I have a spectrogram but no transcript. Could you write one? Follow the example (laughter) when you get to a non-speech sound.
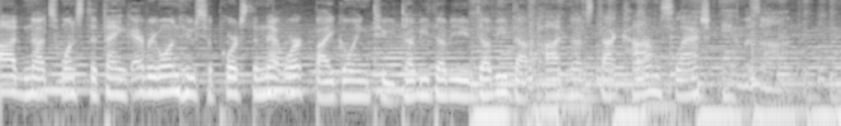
Podnuts wants to thank everyone who supports the network by going to www.podnuts.com slash Amazon.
